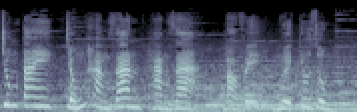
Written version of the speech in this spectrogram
Chung tay chống hàng gian, hàng giả, bảo vệ người tiêu dùng.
